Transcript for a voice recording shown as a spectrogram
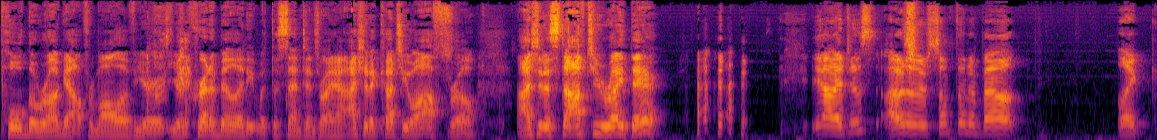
pulled the rug out from all of your your credibility with the sentence right now. I should have cut you off, bro. I should have stopped you right there. Yeah, I just I don't know. There's something about like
